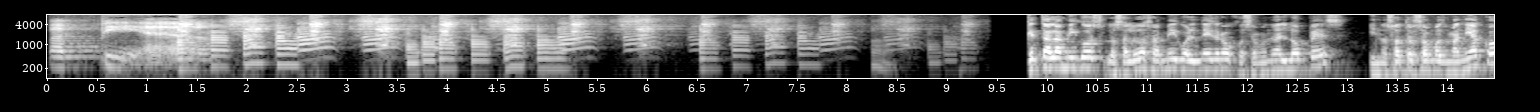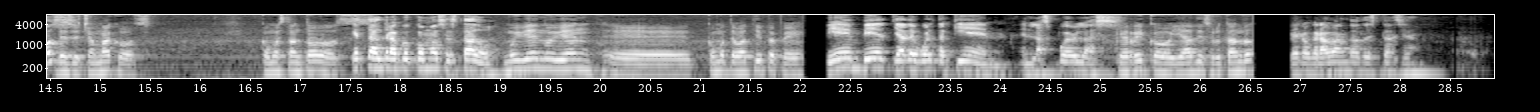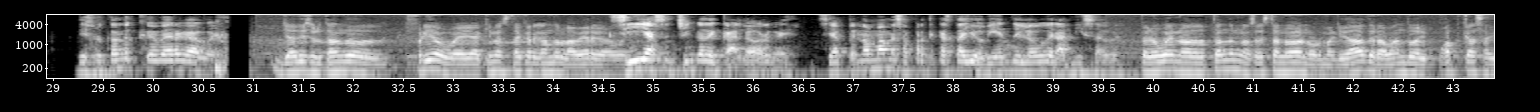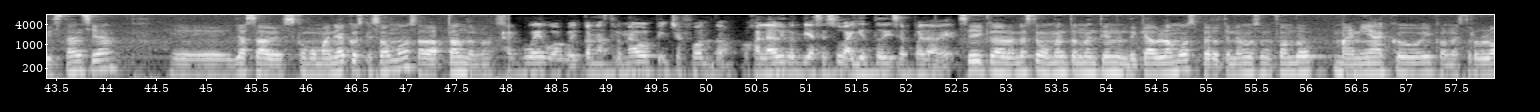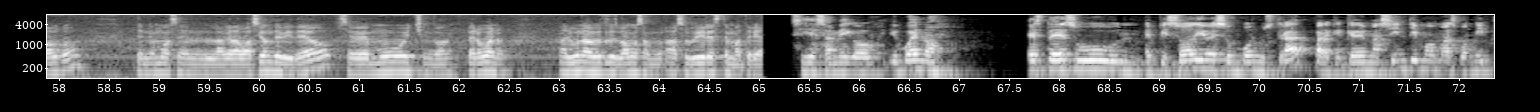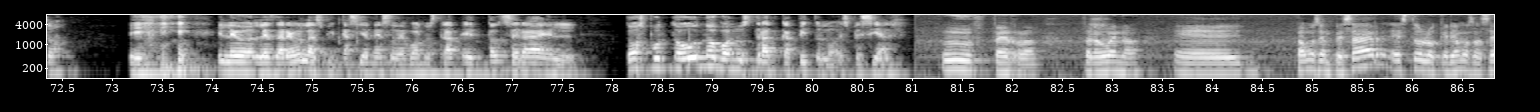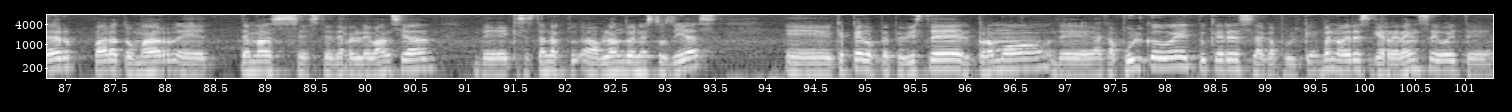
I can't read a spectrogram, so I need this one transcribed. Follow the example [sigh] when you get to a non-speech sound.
Papi. ¿Qué tal amigos? Los saluda su amigo el negro José Manuel López y nosotros somos maníacos. Desde chamacos. ¿Cómo están todos? ¿Qué tal Draco? ¿Cómo has estado? Muy bien, muy bien. Eh, ¿Cómo te va a ti, Pepe? Bien, bien, ya de vuelta aquí en, en Las Pueblas. Qué rico, ya disfrutando. Pero grabando a distancia. Disfrutando qué verga, güey. Ya disfrutando frío, güey. Aquí nos está cargando la verga, güey. Sí, hace un chingo de calor, güey. Sí, no mames, aparte que está lloviendo y luego graniza, güey. Pero bueno, adaptándonos a esta nueva normalidad, grabando el podcast a distancia. eh, ya sabes, como maníacos que somos, adaptándonos. A huevo, güey, con nuestro nuevo pinche fondo. Ojalá algún día se suba YouTube y se pueda ver. Sí, claro, en este momento no entienden de qué hablamos, pero tenemos un fondo maníaco, güey, con nuestro logo. Tenemos en la grabación de video, se ve muy chingón. Pero bueno, alguna vez les vamos a, a subir este material. Sí, es amigo. Y bueno, este es un episodio, es un bonus track para que quede más íntimo, más bonito. [laughs] Y, y les daremos la explicación eso de bonus track. Entonces será el 2.1 bonus track capítulo especial. Uf, perro. Pero bueno, eh, vamos a empezar. Esto lo queríamos hacer para tomar eh, temas este, de relevancia de que se están hablando en estos días. Eh, ¿Qué pedo, Pepe? ¿Viste el promo de Acapulco, güey? Tú que eres acapulque... Bueno, eres guerrerense, güey. Te,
